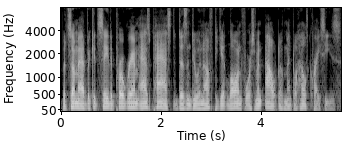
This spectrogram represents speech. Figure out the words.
but some advocates say the program as passed doesn't do enough to get law enforcement out of mental health crises.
